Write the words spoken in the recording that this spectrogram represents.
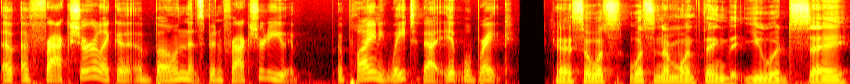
a, a fracture, like a, a bone that's been fractured. You apply any weight to that, it will break. Okay, so what's what's the number one thing that you would say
